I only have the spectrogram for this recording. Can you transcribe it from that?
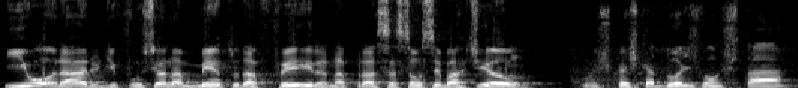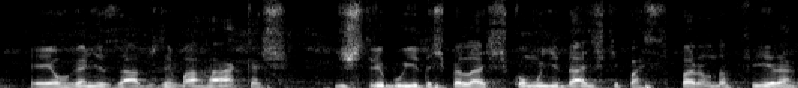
e o horário de funcionamento da feira na Praça São Sebastião. Os pescadores vão estar é, organizados em barracas, distribuídas pelas comunidades que participarão da feira,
